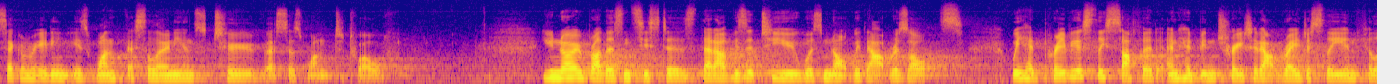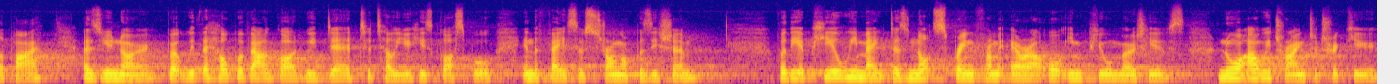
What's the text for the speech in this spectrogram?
Second reading is 1 Thessalonians 2, verses 1 to 12. You know, brothers and sisters, that our visit to you was not without results. We had previously suffered and had been treated outrageously in Philippi, as you know, but with the help of our God, we dared to tell you his gospel in the face of strong opposition. For the appeal we make does not spring from error or impure motives, nor are we trying to trick you.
